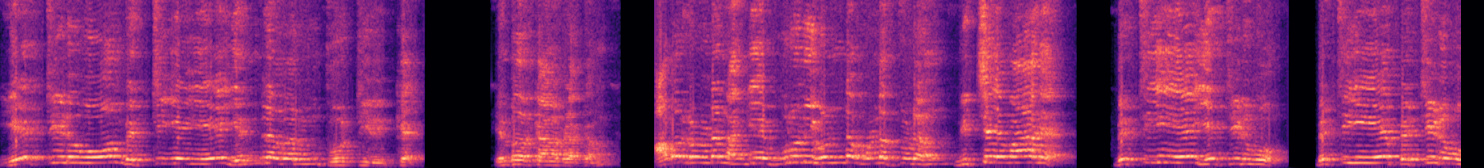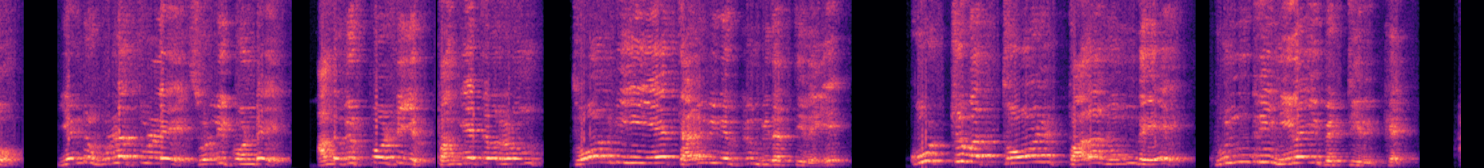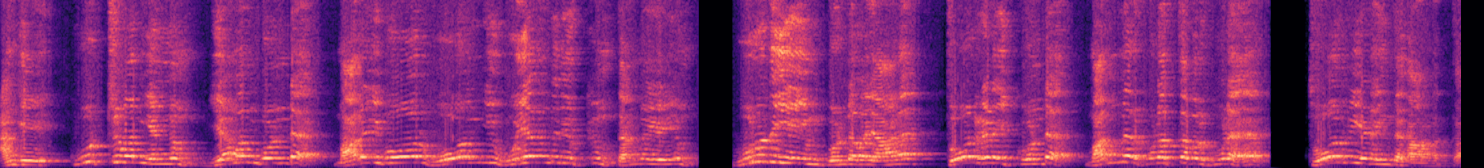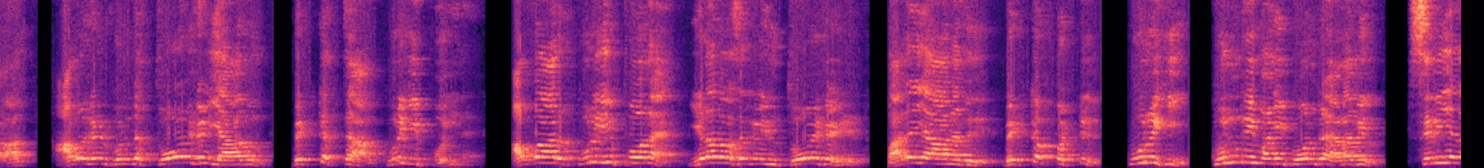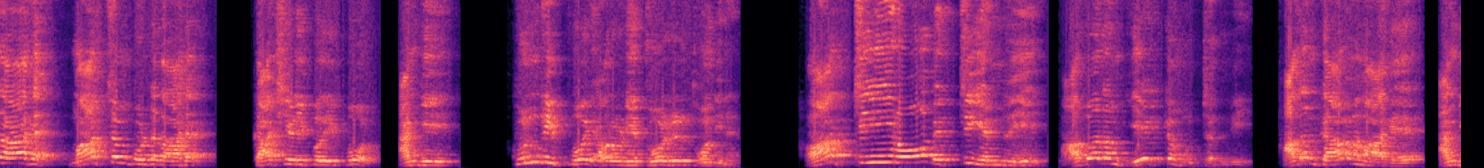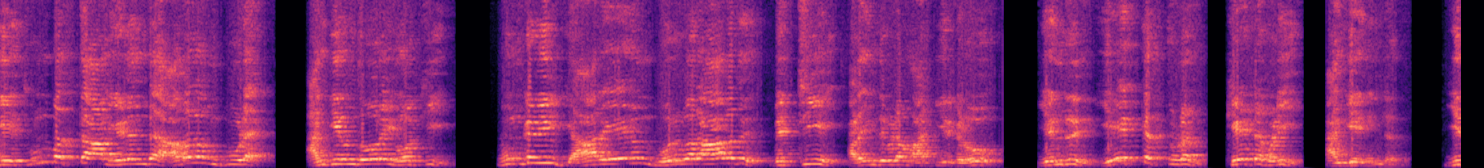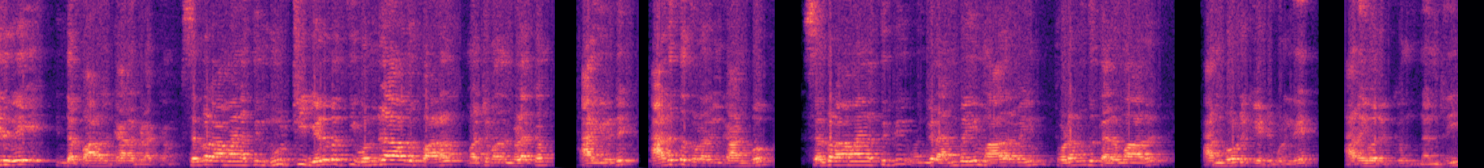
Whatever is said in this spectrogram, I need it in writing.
ஏற்றிடுவோம் வெற்றியையே என்றவரும் தோற்றிருக்க. என்பதற்கான விளக்கம். அவர்களுடன் அங்கே உறுதி கொண்ட உள்ளத்துடன் நிச்சயமாக வெற்றியையே ஏற்றிடுவோம் வெற்றியையே பெற்றிடுவோம் என்று உள்ளத்துள்ளே சொல்லிக்கொண்டே அந்த விற்போட்டியில் பங்கேற்றவர்களும் தோல்வியையே தழுவி நிற்கும் விதத்திலே கூற்றுவ தோல் பல நுந்தே குன்றி நிலை பெற்றிருக்க. அங்கே கூற்றுவன் என்னும் யமன் கொண்ட மறைபோல் ஓங்கி உயர்ந்து நிற்கும் தன்மையையும் உறுதியையும் கொண்டவையான தோள்களை கொண்ட மன்னர் குலத்தவர் கூட தோல்வியடைந்த காரணத்தால் அவர்கள் கொண்ட தோள்கள் யாவும் வெட்கத்தால் குறுகி போயின. அவ்வாறு குறுகி போன இளவரசர்களின் தோள்கள் மலையானது வெட்கப்பட்டு குறுகி குன்றிமணி போன்ற அளவில் சிறியதாக மாற்றம் கொண்டதாக காட்சியளிப்பதைப் போல் அங்கே குன்றி போய் அவருடைய தோள்கள் தோன்றின. ஆற்றீரோ வெற்றி என்று அவலம் ஏக்கமுற்றது அதன் காரணமாக அங்கே துன்பத்தால் எழுந்த அவலம் கூட அங்கிருந்தோரை நோக்கி உங்களில் யாரேனும் ஒருவராவது வெற்றியை அடைந்துவிட மாட்டீர்களோ? என்று ஏக்கத்துடன் கேட்டபடி அங்கே நின்றது. இதுவே இந்த பாடலுக்கான விளக்கம். செல்வராமாயணத்தின் நூற்றி எழுபத்தி ஒன்றாவது பாடல் மற்றும் அதன் விளக்கம் ஆகியவற்றை அடுத்த தொடரில் காண்போம். செல்வராமாயணத்துக்கு உங்கள் அன்பையும் ஆதரவையும் தொடர்ந்து தருமாறு அன்போடு கேட்டுக்கொள்கிறேன். அனைவருக்கும் நன்றி.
